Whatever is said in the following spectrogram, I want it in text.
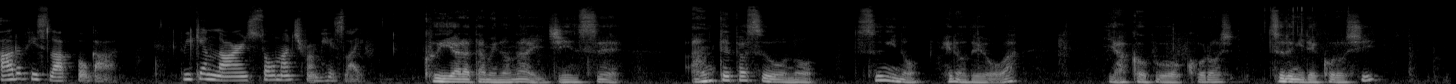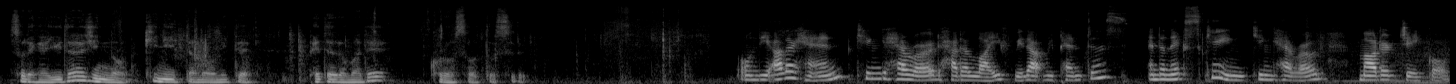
out of his love for God. We can learn so much from his life. 悔い改めのない人生アンテパス王の次のヘロデ王はヤコブを殺し剣で殺しそれがユダヤ人の気に入ったのを見てペテロまで殺そうとする On the other hand, King Herod had a life without repentance, and the next king, King Herod, murdered Jacob.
